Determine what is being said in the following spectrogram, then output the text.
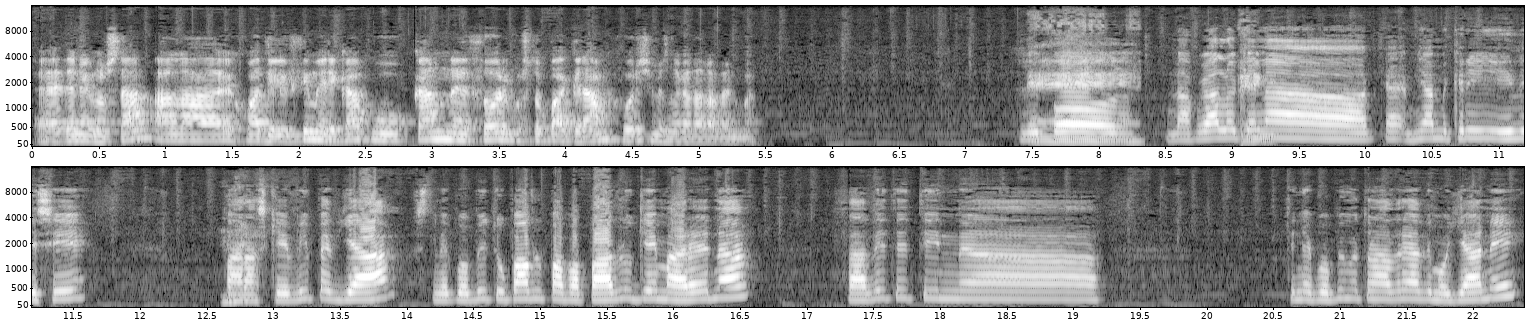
ε, δεν είναι γνωστά, αλλά έχω αντιληφθεί μερικά που κάνουν θόρυβο στο background χωρίς εμείς να καταλαβαίνουμε. Λοιπόν, ε, να βγάλω και ένα, μια μικρή είδηση. Παρασκευή, παιδιά, στην εκπομπή του Παύλου Παπαπαύλου, Game Arena, θα δείτε την, την εκπομπή με τον Ανδρέα Δημογιάννη.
